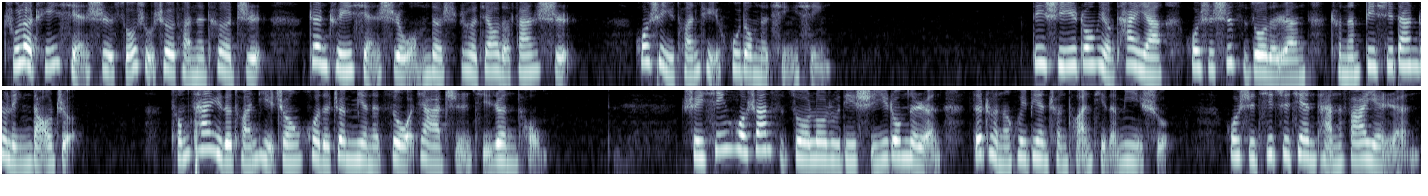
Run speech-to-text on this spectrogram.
除了可以显示所属社团的特质，更可以显示我们的社交的方式，或是与团体互动的情形。第十一宫有太阳或是狮子座的人，可能必须当个领导者，从参与的团体中获得正面的自我价值及认同。水星或双子座落入第十一宫的人，则可能会变成团体的秘书，或是机智健谈的发言人。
